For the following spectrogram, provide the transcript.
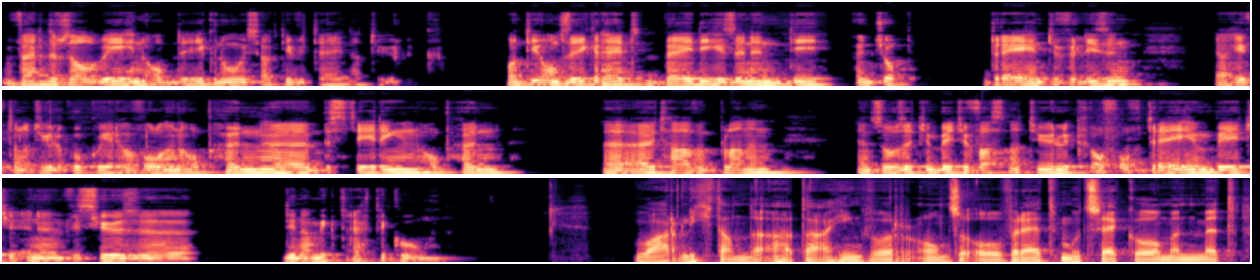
verder zal wegen op de economische activiteit natuurlijk. Want die onzekerheid bij die gezinnen die hun job dreigen te verliezen, ja, heeft dan natuurlijk ook weer gevolgen op hun uh, bestedingen, op hun uh, uitgavenplannen. En zo zit je een beetje vast natuurlijk, of, of dreig een beetje in een vicieuze dynamiek terecht te komen. Waar ligt dan de uitdaging voor onze overheid? Moet zij komen met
